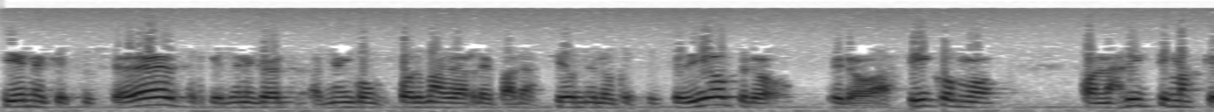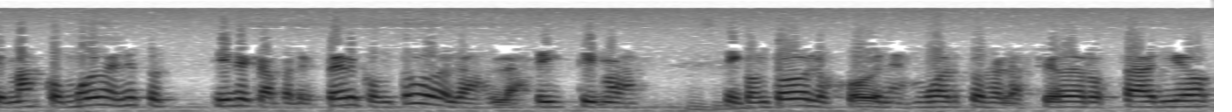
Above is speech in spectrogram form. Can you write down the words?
tiene que suceder, porque tiene que ver también con formas de reparación de lo que sucedió, pero, pero así como con las víctimas que más conmueven, eso tiene que aparecer con todas las, víctimas y con todos los jóvenes muertos en la ciudad de Rosario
